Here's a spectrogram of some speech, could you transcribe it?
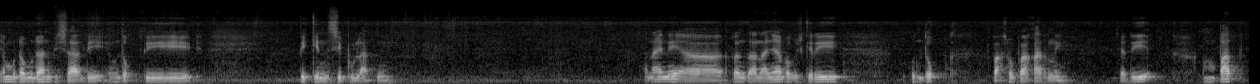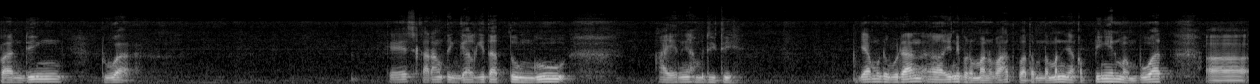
Ya mudah-mudahan bisa di untuk dibikin si bulat nih karena ini uh, rencananya bagus kiri untuk bakso bakar nih. Jadi 4 banding 2 oke sekarang tinggal kita tunggu airnya mendidih. Ya mudah-mudahan uh, ini bermanfaat buat teman-teman yang kepingin membuat uh,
